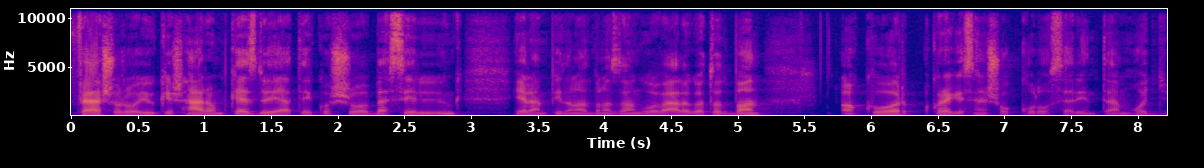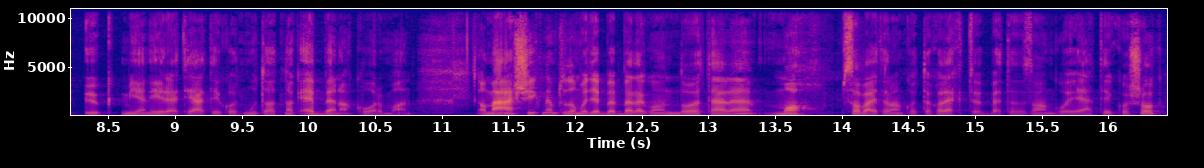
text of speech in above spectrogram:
felsoroljuk, és három kezdőjátékosról beszélünk jelen pillanatban az angol válogatottban, akkor, akkor egészen sokkoló szerintem, hogy ők milyen életjátékot mutatnak ebben a korban. A másik, nem tudom, hogy ebbe belegondoltál-e, ma szabálytalankodtak a legtöbbet az angol játékosok,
